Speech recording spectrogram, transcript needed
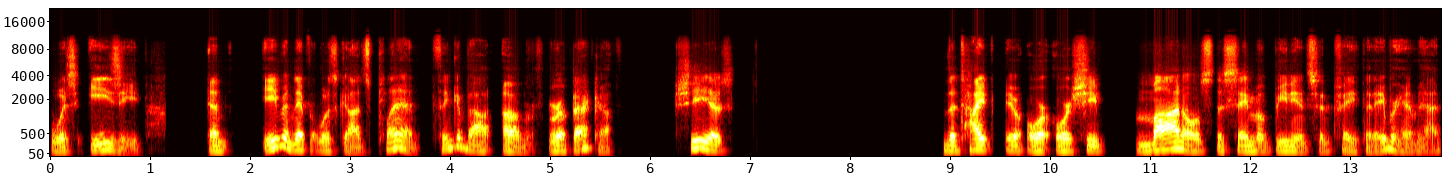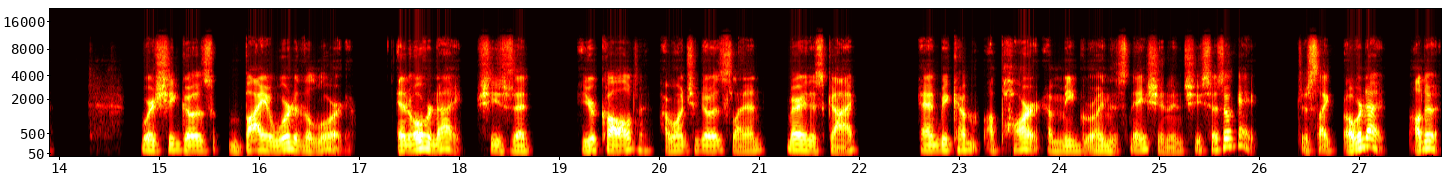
was easy, and even if it was God's plan, think about um, Rebecca. She is the type, eh, or or she models the same obedience and faith that Abraham had, where she goes by a word of the Lord, and overnight she said, "You're called. I want you to go to this land, marry this guy." and become a part of me growing this nation. And she says, okay, just like overnight, I'll do it.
